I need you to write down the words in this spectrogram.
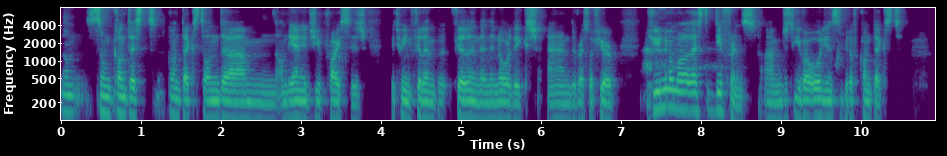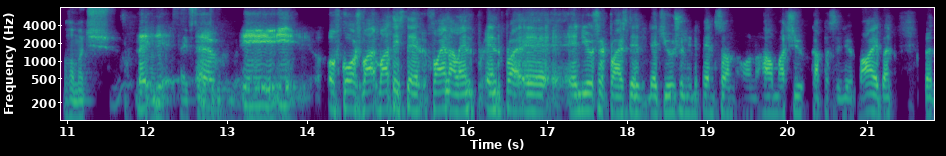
some some context context on the um, on the energy prices between Finland, Finland and the Nordics and the rest of Europe. Do you know more or less the difference? Um, just to give our audience a bit of context, how much um, uh, of course, what, what is the final end end, uh, end user price? That, that usually depends on on how much you capacity you buy, but but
